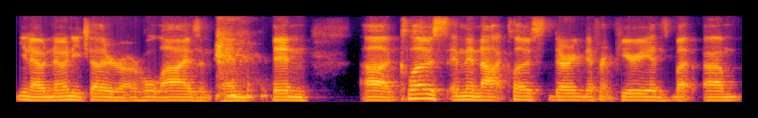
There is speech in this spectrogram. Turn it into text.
you know known each other our whole lives and, and been uh, close and then not close during different periods. But um,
